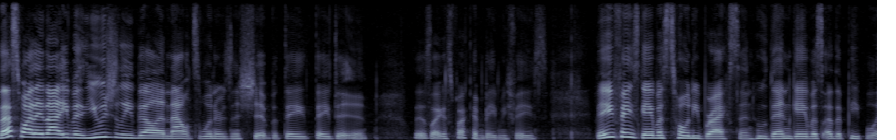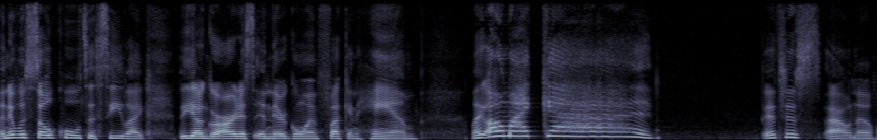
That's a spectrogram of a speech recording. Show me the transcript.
That's why they're not even. Usually they'll announce winners and shit, but they they didn't. It's like it's fucking Babyface. Babyface gave us Toni Braxton, who then gave us other people, and it was so cool to see like the younger artists in there going fucking ham, like oh my god. It's just I don't know.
